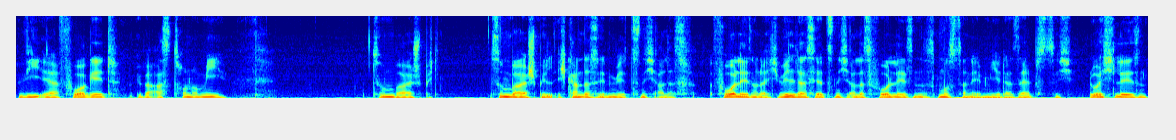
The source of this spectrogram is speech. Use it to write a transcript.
wie er vorgeht über Astronomie. Zum Beispiel, zum Beispiel, ich kann das eben jetzt nicht alles vorlesen oder ich will das jetzt nicht alles vorlesen. Das muss dann eben jeder selbst sich durchlesen.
